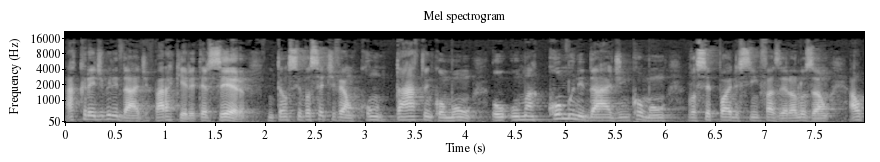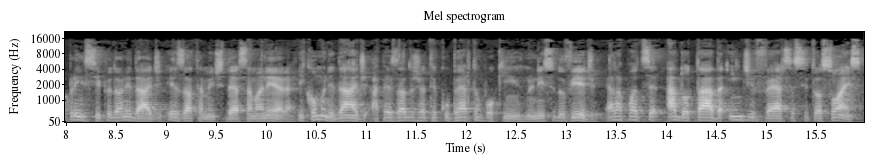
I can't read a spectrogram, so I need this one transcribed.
a credibilidade para aquele terceiro. Então, se você tiver um contato em comum ou uma comunidade em comum, você pode sim fazer alusão ao princípio da unidade exatamente dessa maneira. E comunidade, apesar de eu já ter coberto um pouquinho no início do vídeo, ela pode ser adotada em diversas situações.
